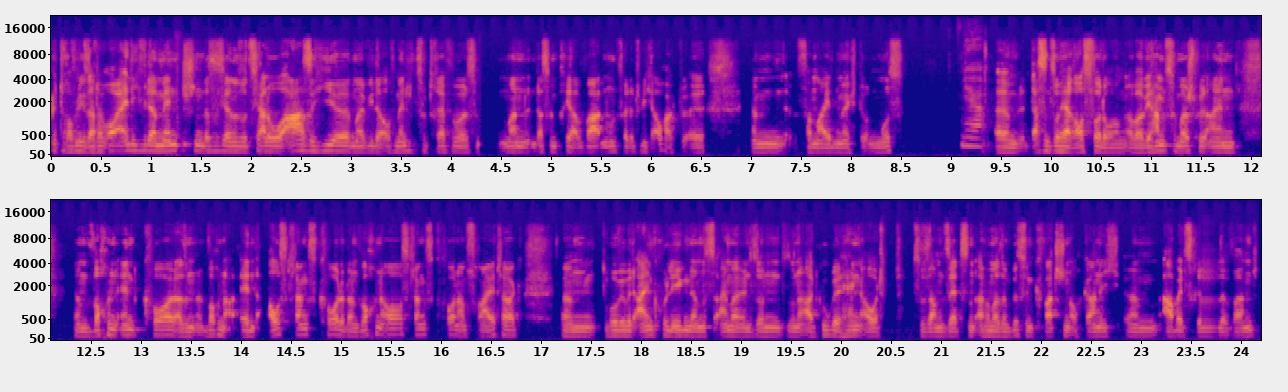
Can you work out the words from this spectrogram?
getroffen, die gesagt haben, oh, endlich wieder Menschen, das ist ja eine soziale Oase hier, mal wieder auf Menschen zu treffen, weil man das im privaten Umfeld natürlich auch aktuell ähm, vermeiden möchte und muss. Ja. Ähm, das sind so Herausforderungen. Aber wir haben zum Beispiel einen ähm, Wochenend-Call, also einen Wochenend-Ausklangscall oder einen Wochenausklangs-Call am Freitag, ähm, wo wir mit allen Kollegen dann uns einmal in so, ein, so, eine Art Google Hangout zusammensetzen und einfach mal so ein bisschen quatschen, auch gar nicht ähm, arbeitsrelevant,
